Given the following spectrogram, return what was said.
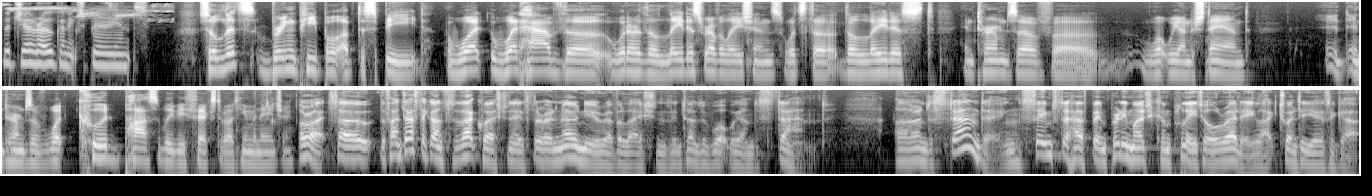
The Joe Rogan Experience. So let's bring people up to speed. What what have the what are the latest revelations? What's the the latest in terms of uh, what we understand in, in terms of what could possibly be fixed about human aging? All right. So the fantastic answer to that question is there are no new revelations in terms of what we understand. Our understanding seems to have been pretty much complete already, like 20 years ago.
